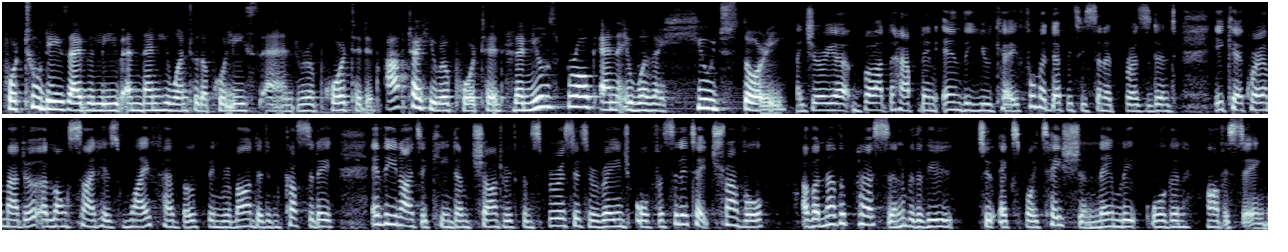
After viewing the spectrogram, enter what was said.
for two days, I believe. And then he went to the police and reported it. After he reported, the news broke and it was a huge story. Nigeria, but happening in the UK. Former Deputy Senate President Ike Ekweremadu, alongside his wife, have both been remanded in custody in the United Kingdom, charged with conspiracy to arrange or facilitate travel of another person with a view to exploitation, namely organ harvesting.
